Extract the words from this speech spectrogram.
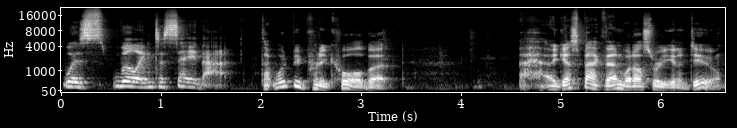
was willing to say that. That would be pretty cool, but I guess back then, what else were you gonna do?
